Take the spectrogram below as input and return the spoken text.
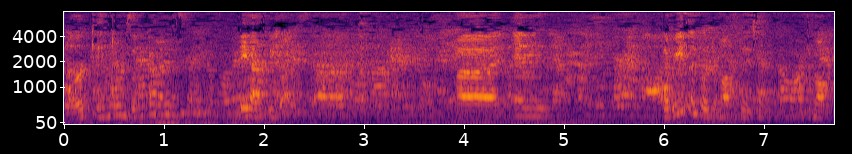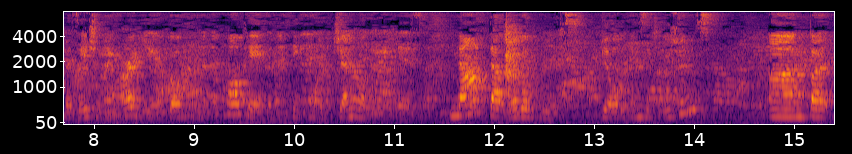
work in terms of governance, they had to be right. Uh, and the reason for democratization, democratization, I argue, both in the Nepal case and I think more generally, is not that little groups build institutions, um, but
